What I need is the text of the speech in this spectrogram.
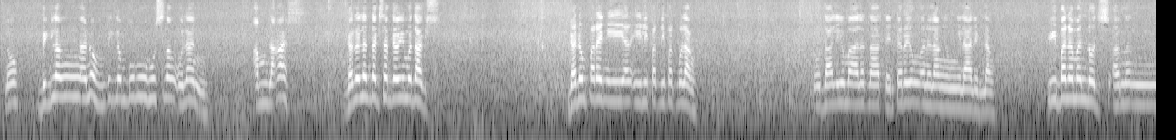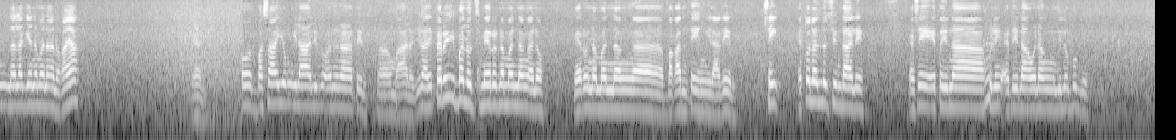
No? Biglang, ano, biglang bumuhos ng ulan. Ang lakas. Ganun lang dags ang gawin mo, dags. Ganun pa rin, ilipat-lipat mo lang. So, dali yung maalat natin. Pero yung ano lang, yung ilalim lang. Yung iba naman, loads, ano, nalagyan naman na ano. Kaya? Yan. So, basa yung ilalim ng ano natin, ng maalat. Ilalim. Pero yung iba loads, meron naman ng ano, meron naman ng ah, bakante yung ilalim. Safe. Ito lang loads yung dali. Kasi ito yung na huling, ito yung naunang nilubog eh.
